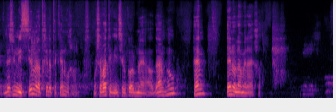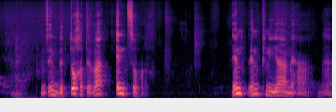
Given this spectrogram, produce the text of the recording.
לפני שניסינו להתחיל לתקן בכלל, המחשבה הטבעית של כל בני האדם הוא, הם, אין עולם אלא אחד. נמצאים בתוך התיבה, אין צוהר. אין, אין פנייה מה, מה,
